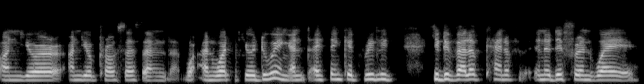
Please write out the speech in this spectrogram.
on your on your process and and what you're doing, and I think it really you develop kind of in a different way.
